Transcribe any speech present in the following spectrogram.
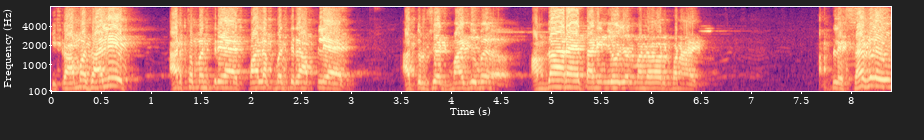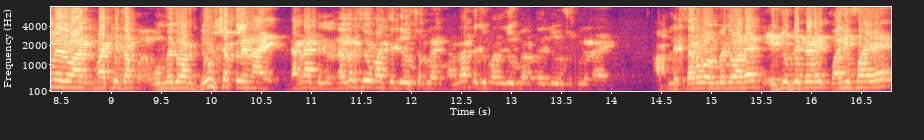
ही कामं झालीत. अर्थमंत्री आहेत पालकमंत्री आपले आहेत. अतुल शेठ माजी आमदार आहेत आणि नियोजन मंडळावर पण आहेत. आपले सगळे उमेदवार बाकीचा उमेदवार देऊ शकले नाही. नगराध्यक्ष नगरसेवकाचे देऊ शकले नाही नगराध्यक्ष पदाचे उमेदवार देऊ शकले नाही. आपले सर्व उमेदवार आहेत एज्युकेटेड आहे क्वालिफाईड आहे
